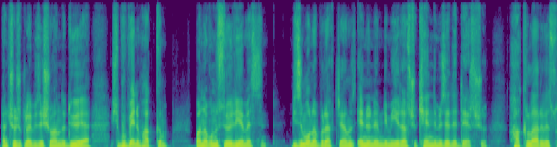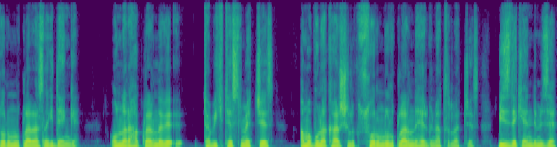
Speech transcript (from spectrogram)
Hani çocuklar bize şu anda diyor ya işte bu benim hakkım. Bana bunu söyleyemezsin. Bizim ona bırakacağımız en önemli miras şu kendimize de ders şu. Haklar ve sorumluluklar arasındaki denge. Onlara haklarını da ve tabii ki teslim edeceğiz. Ama buna karşılık sorumluluklarını da her gün hatırlatacağız. Biz de kendimize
